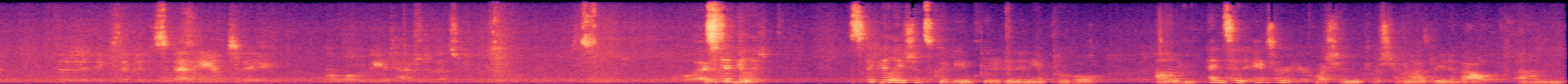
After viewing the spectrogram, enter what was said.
the, the exhibits at hand today are what would be attached to that certificate. Uh, Stipulation, stipulations could be included in any approval. Um, and to answer your question, Commissioner Nazarian, about, um,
